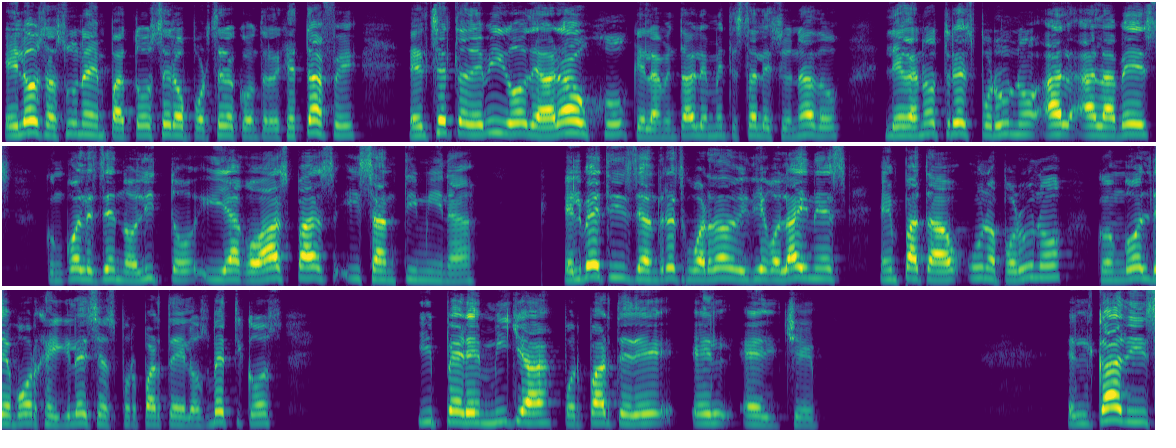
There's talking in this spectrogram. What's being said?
El Osasuna empató 0 por 0 contra el Getafe. El Celta de Vigo de Araujo, que lamentablemente está lesionado, le ganó 3 por 1 al Alavés con goles de Nolito, Iago Aspas y Santimina. El Betis de Andrés Guardado y Diego Laines empata 1 por 1 con gol de Borja Iglesias por parte de los béticos y Peremilla por parte de el Elche. El Cádiz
